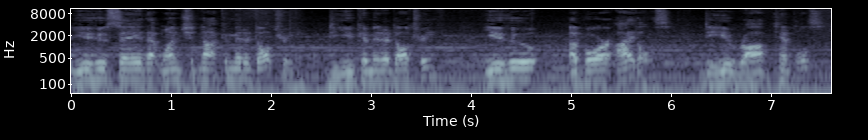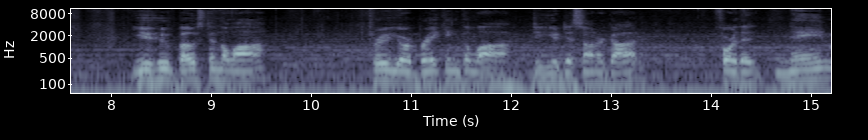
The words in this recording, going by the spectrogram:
You who say that one should not commit adultery, do you commit adultery? You who abhor idols, do you rob temples? You who boast in the law, through your breaking the law, do you dishonor God? For the name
